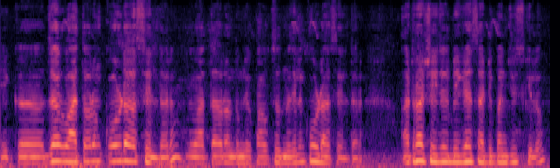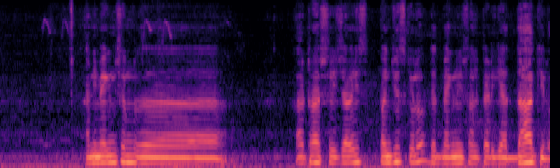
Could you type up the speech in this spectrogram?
एक जर वातावरण कोरडं असेल तर वातावरण तुमचं पावसात नसेल कोरडं असेल तर अठरा शेहेचाळीस बिघ्यासाठी पंचवीस किलो. आणि मॅग्नेशियम अठरा शेहेचाळीस पंचवीस किलो. त्यात मॅग्नेशियम सल्फेट घ्या दहा किलो.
